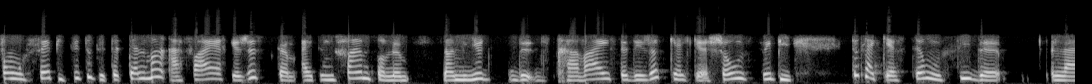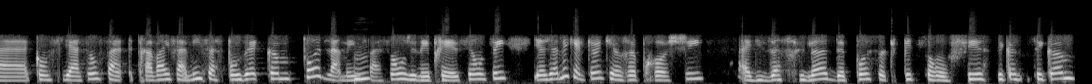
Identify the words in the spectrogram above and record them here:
fonçait puis tu sais tout était tellement à faire que juste comme être une femme sur le dans le milieu de- du travail c'était déjà quelque chose tu sais puis toute la question aussi de la conciliation fa- travail-famille, ça se posait comme pas de la même Mm. façon, j'ai l'impression. Tu sais, il n'y a jamais quelqu'un qui a reproché à Lisa Frula de pas s'occuper de son fils. C'est comme, c'est comme,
